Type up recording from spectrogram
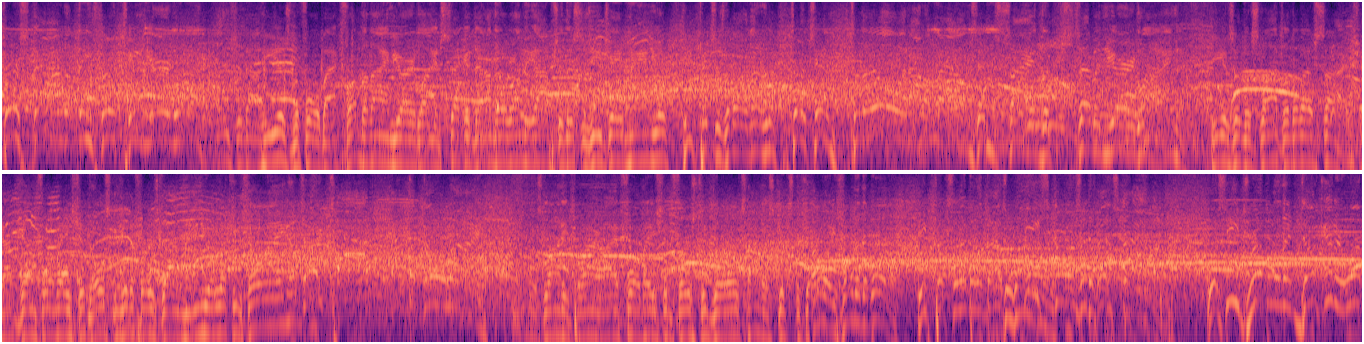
First down at the 13-yard line. Now he is the fullback from the 9-yard line. Second down, they'll run the option. This is E.J. Manuel. He pitches the ball to the 10, to the 0, and out of bounds inside the 7-yard line. He is in the slot to the left side. Shotgun formation. Can get a first down. Manuel looking, throwing. Dart caught at the goal line. There's Lonnie Pryor, I formation, first and goal. Thomas gets the... Oh, he fumbled the ball. He puts it up on the bounce. He scores a touchdown. Was he dribbling and dunking or what?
